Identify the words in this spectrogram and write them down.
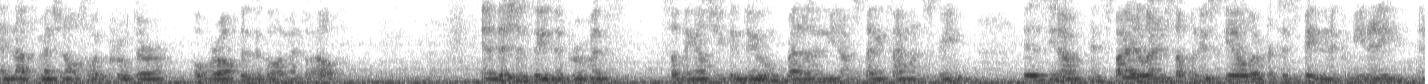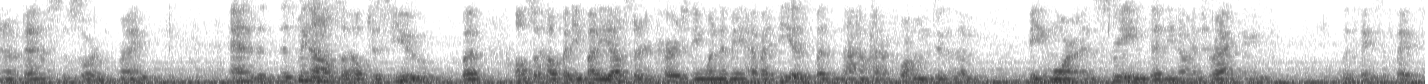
and not to mention also improve their overall physical and mental health. In addition to these improvements, something else you can do rather than you know spending time on screen is you know inspire to learn yourself a new skill or participate in a community in an event of some sort, right? And this may not also help just you, but also help anybody else or encourage anyone that may have ideas but not know how to form them due to them being more on screen than you know interacting with face to face.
